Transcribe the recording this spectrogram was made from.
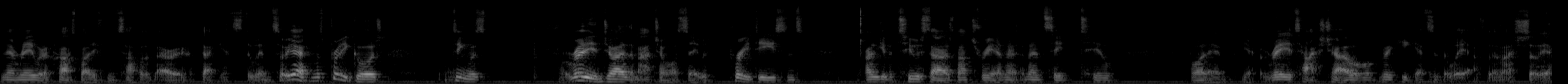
and then Rey with a crossbody from the top of the barrier that gets the win. So yeah, it was pretty good. I think it was really enjoyed the match. I must say it was pretty decent. I'll give it two stars, not three. I meant, I meant to say two. But um, yeah, Rey attacks Chavo, but Vickie gets in the way after the match. So yeah,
